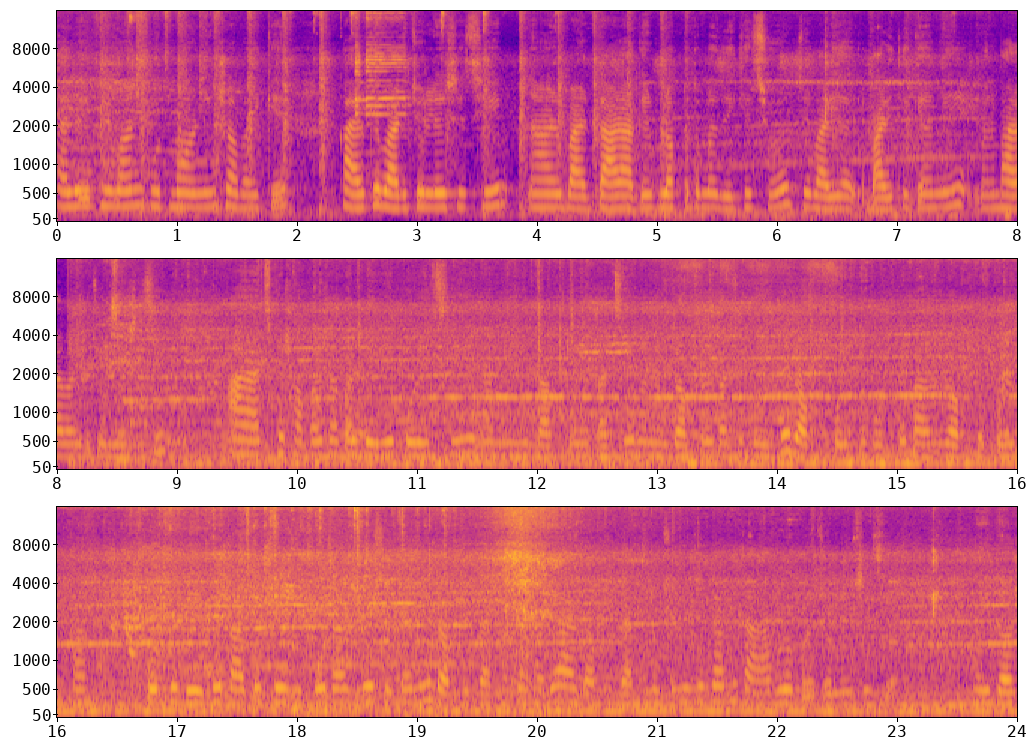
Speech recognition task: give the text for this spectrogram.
হ্যালো এভরিওয়ান গুড মর্নিং সবাইকে। কালকে বাড়ি চলে এসেছি। আর তার আগের ব্লগটা তোমরা দেখেছ যে বাড়ি বাড়ি থেকে আমি মানে ভাড়া বাড়িতে চলে এসেছি। আর আজকে সকাল সকাল বেরিয়ে পড়েছি আমি ডক্টরের কাছে মানে ডক্টরের কাছে বলতে রক্ত পরীক্ষা করতে, কারণ রক্ত পরীক্ষা করতে দেখব তারপর সেই রিপোর্ট আসবে সেটা নিয়ে ডক্টর দেখাতে হবে। আর ডক্টর দেখানোর জন্য কিন্তু আমি তাড়াহুড়ো করে চলে এসেছি এই দশ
